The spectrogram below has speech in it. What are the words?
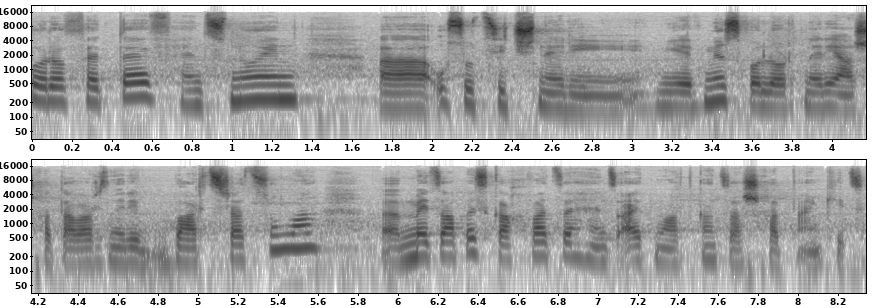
որովհետև հենց նույն ուսուցիչների, միև մյուս ոլորտների աշխատավարձների բարձրացումը մեծապես կախված է հենց այդ մարդկանց աշխատանքից։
